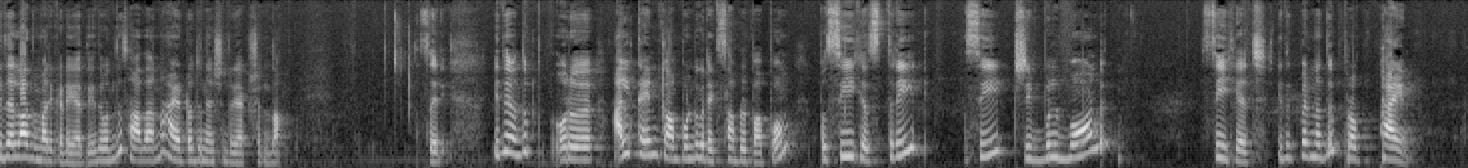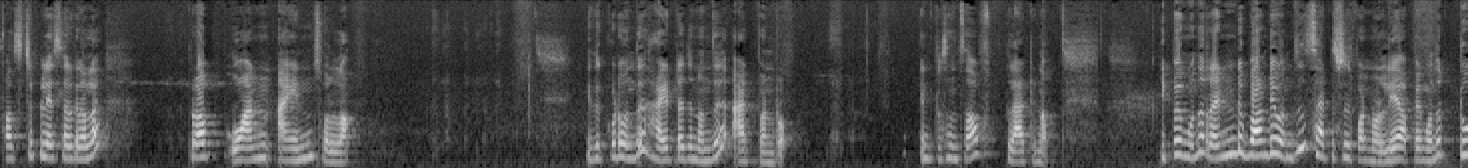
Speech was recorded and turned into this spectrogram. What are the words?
இதெல்லாம் அந்த மாதிரி கிடையாது. இது வந்து சாதாரண ஹைட்ரோஜனேஷன் ரியாக்ஷன் தான். சரி. இது வந்து ஒரு அல்கைன் காம்பவுண்டுக்கு ஒரு எக்ஸாம்பிள் பார்ப்போம். இப்போ C H three C triple bond C H இதுக்கு பேர் என்னது? ப்ரொப்பைன் ஃபஸ்ட்டு பிளேஸில் இருக்கிறனால ப்ரொப் ஒன் ஐன்னு சொல்லலாம். இது கூட வந்து ஹைட்ரஜன் வந்து ஆட் பண்ணுறோம் இன் ப்ரெசன்ஸ் ஆஃப் பிளாட்டினம் இப்போ இவங்க வந்து ரெண்டு பாண்டே வந்து சாட்டிஸ்ஃபை பண்ணோம் இல்லையா? அப்போ இங்கே வந்து two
